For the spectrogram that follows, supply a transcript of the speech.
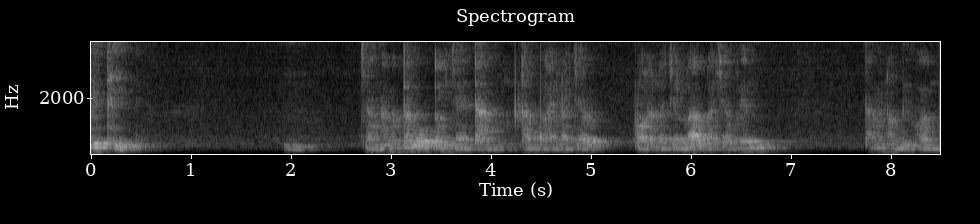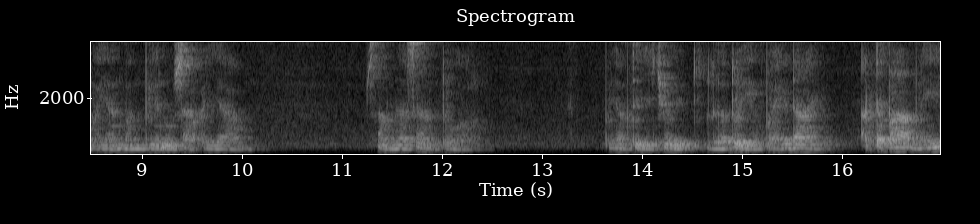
ทิฏฐิจากนั้นก็ตั้งอกตั้งใจทำทำไปเราจะปล่อยเราจะละเราจะเว้น ทำให้เรามีความขยันหมันเพียรอุตสาห์พยายามสร้างเนื้อสร้างตัว พยายามที่จะช่วยเหลือตัวเองไปให้ได้ อัตภาพนี้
